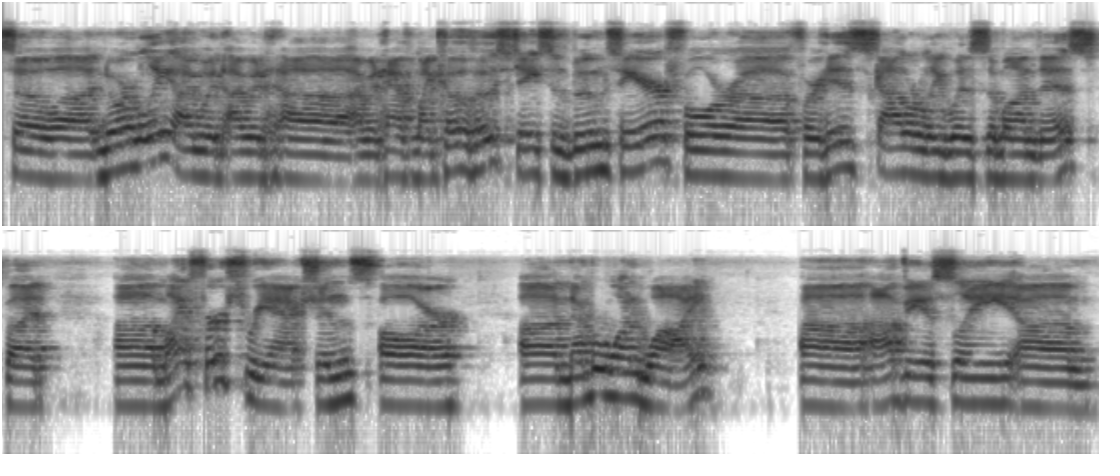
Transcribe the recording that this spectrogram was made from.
So uh, normally I would I would uh, I would have my co-host Jason Booms here for uh, for his scholarly wisdom on this, but uh, my first reactions are uh, number one, why? Uh, obviously, um,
